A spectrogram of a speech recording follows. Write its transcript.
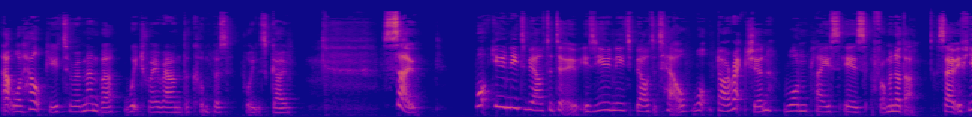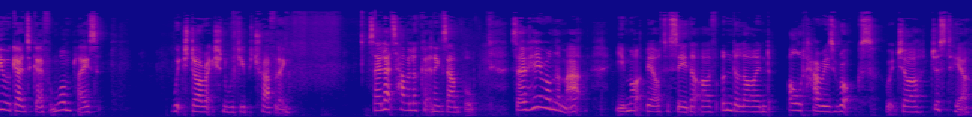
That will help you to remember which way round the compass points go. So what you need to be able to do is you need to be able to tell what direction one place is from another. So if you were going to go from one place which direction would you be travelling? So let's have a look at an example. So here on the map, you might be able to see that I've underlined Old Harry's Rocks, which are just here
